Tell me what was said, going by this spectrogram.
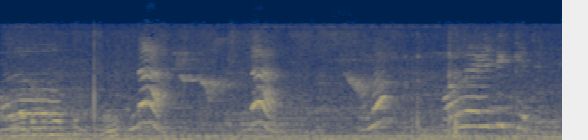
হলো বলো এইদিক কেটে দিই বলো এইদিক কেটে দিই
